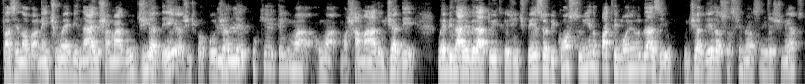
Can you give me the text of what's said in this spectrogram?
fazer novamente um webinário chamado o Dia D. A gente colocou o Dia Uhum. D porque tem uma, uma, uma chamada, o Dia D. Um webinário gratuito que a gente fez sobre construindo patrimônio no Brasil. O Dia D das suas finanças e investimentos,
